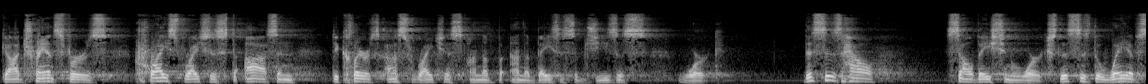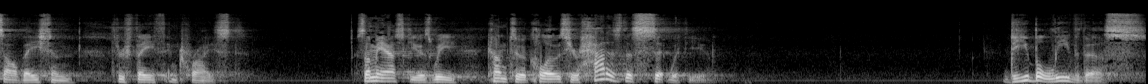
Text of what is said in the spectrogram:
God transfers Christ's righteousness to us and declares us righteous on the, on the basis of Jesus' work. This is how salvation works. This is the way of salvation through faith in Christ. So let me ask you as we come to a close here how does this sit with you? Do you believe this?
